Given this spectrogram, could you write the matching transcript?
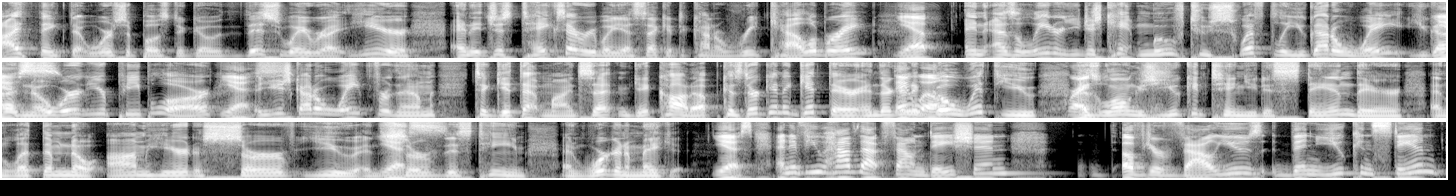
I think that we're supposed to go this way right here. And it just takes everybody a second to kind of recalibrate. yep And as a leader, you just can't move too swiftly. You got to wait. You got to Yes. know where your people are. Yes. And you just got to wait for them to get that mindset and get caught up because they're going to get there and they're They going to go with you Right. as long as you continue to stand there and let them know I'm here to serve you and Yes. serve this team and we're going to make it. Yes. And if you have that foundation of your values, then you can stand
